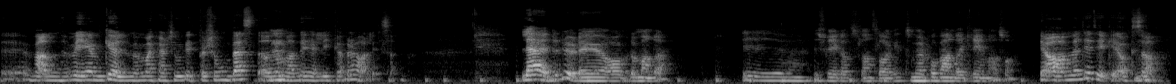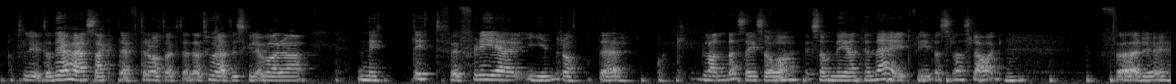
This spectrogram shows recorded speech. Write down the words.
eh, vann VM-guld men man kanske gjorde ett personbästa och mm. då var det lika bra. Liksom. Lärde du dig av de andra i, i friidrottslandslaget som höll på med andra grenar och så? Ja, men det tycker jag också. Mm. Absolut. Och det har jag sagt efteråt också. Att jag tror att det skulle vara nyttigt för fler idrotter att blanda sig så mm. som det egentligen är i ett friidrottslandslag. Mm. För eh,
